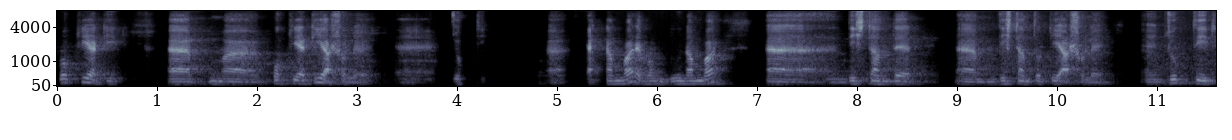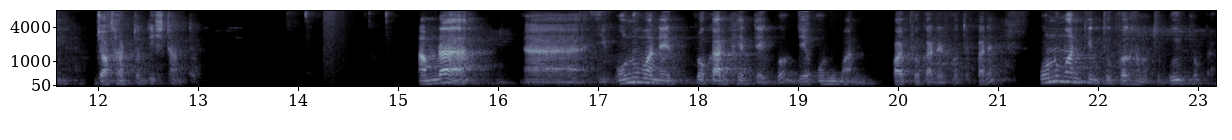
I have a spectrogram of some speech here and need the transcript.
প্রক্রিয়াটি প্রক্রিয়াটি আসলে যুক্তি। এক নাম্বার এবং দুই নাম্বার দৃষ্টান্তের দৃষ্টান্তটি আসলে যুক্তির যথার্থ দৃষ্টান্ত। আমরা অনুমানের প্রকারভেদ দেখব যে অনুমান কয় প্রকারের হতে পারে। অনুমান কিন্তু প্রধানত দুই প্রকার।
